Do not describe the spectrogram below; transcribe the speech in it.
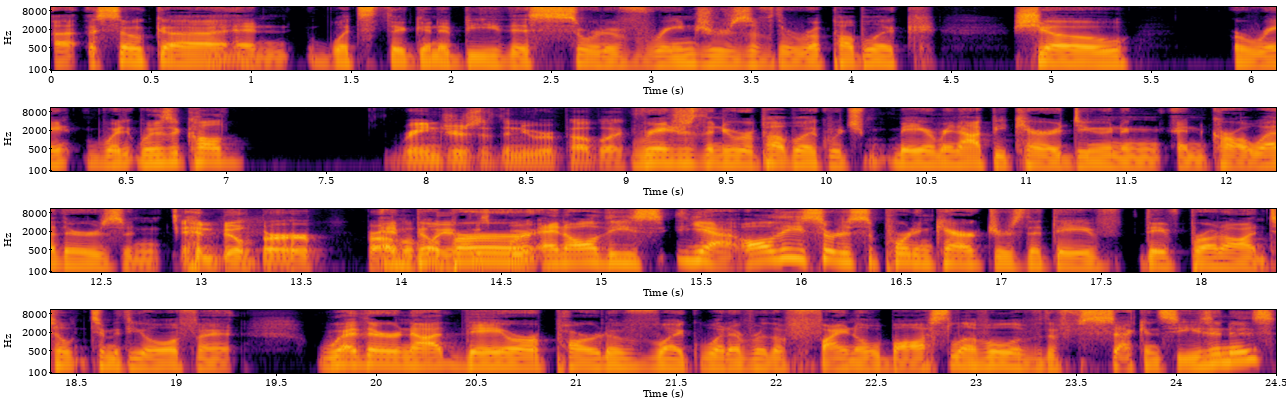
uh, ahsoka Mm. and what's the gonna be this sort of rangers of the republic show or Ra- what, what is it called Rangers of the New Republic rangers of the new republic which may or may not be Cara Dune and, and carl weathers and and Bill Burr probably and Bill at this Burr point. and all these, yeah, all these sort of supporting characters that they've they've brought on. Tim- Timothy Olyphant, whether or not they are a part of like whatever the final boss level of the second season is,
